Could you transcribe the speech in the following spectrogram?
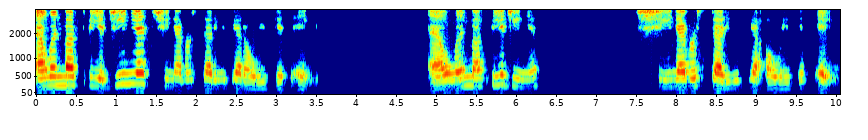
Ellen must be a genius. She never studies yet always gets A's. Ellen must be a genius. She never studies yet always gets A's.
